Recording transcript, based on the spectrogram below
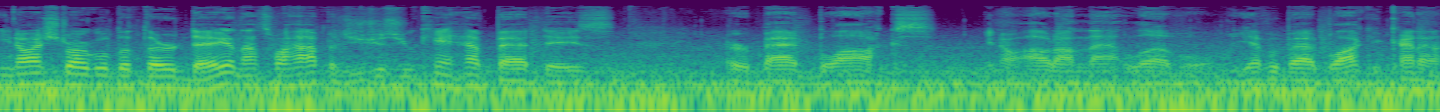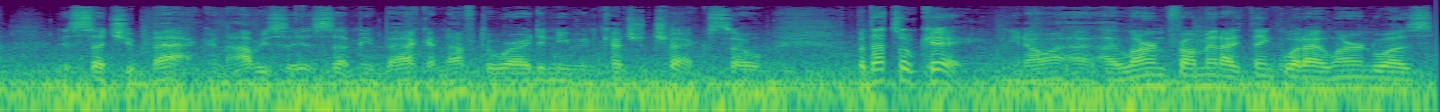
you know, I struggled the third day, and that's what happens. You just you can't have bad days or bad blocks. You know, out on that level, you have a bad block, it kind of it sets you back, and obviously it set me back enough to where I didn't even catch a check. So, but that's okay. You know, I, I learned from it. I think what I learned was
